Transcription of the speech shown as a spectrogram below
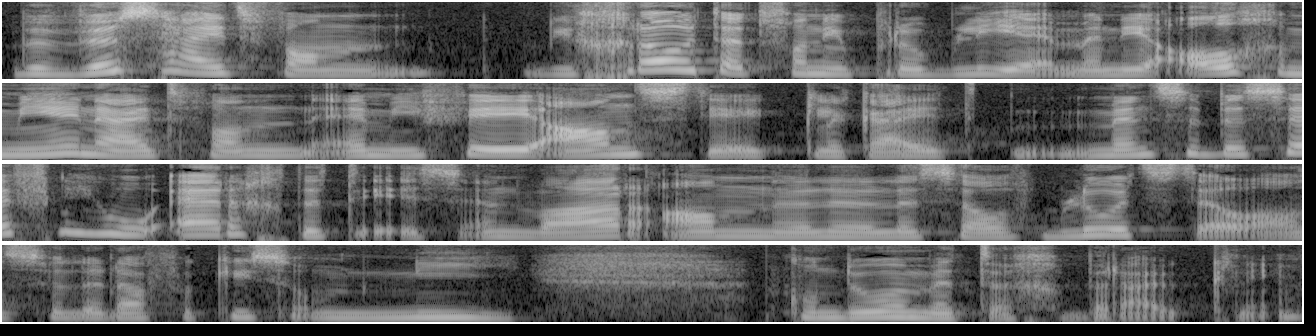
bewusheid van die grootheid van die probleem en die algemeenheid van HIV aansteeklikheid. Mense besef nie hoe erg dit is en waaraan hulle hulle self blootstel as hulle daarvoor kies om nie kondome te gebruik nie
